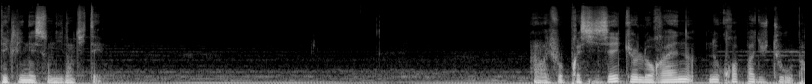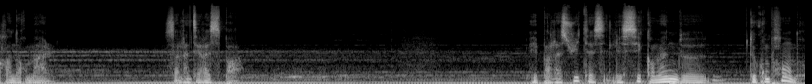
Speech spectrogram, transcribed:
décliner son identité. Alors il faut préciser que Lorraine ne croit pas du tout au paranormal. Ça l'intéresse pas. Mais par la suite, elle s'est quand même de, de comprendre.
